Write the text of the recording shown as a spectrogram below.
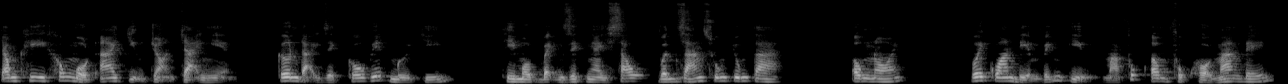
trong khi không một ai chịu chọn trải nghiệm cơn đại dịch COVID-19, thì một bệnh dịch ngày sau vẫn giáng xuống chúng ta. Ông nói, với quan điểm vĩnh cửu mà phúc âm phục hồi mang đến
